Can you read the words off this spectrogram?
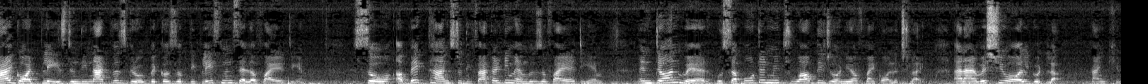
I got placed in the NatWest group because of the placement cell of IITM. So, a big thanks to the faculty members of IITM, in turn where who supported me throughout the journey of my college life. And I wish you all good luck. Thank you.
